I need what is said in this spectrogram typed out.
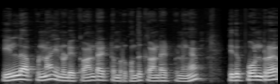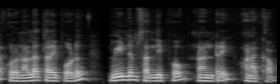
இல்லை அப்படின்னா என்னுடைய காண்டாக்ட் நம்பருக்கு வந்து காண்டாக்ட் பண்ணுங்கள் இது போன்ற ஒரு நல்ல தலைப்போடு மீண்டும் சந்திப்போம். நன்றி. வணக்கம்.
